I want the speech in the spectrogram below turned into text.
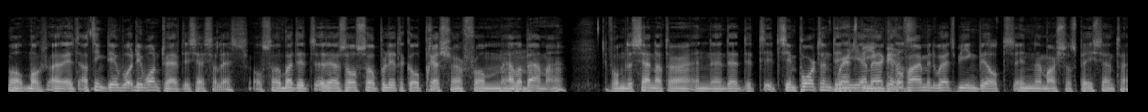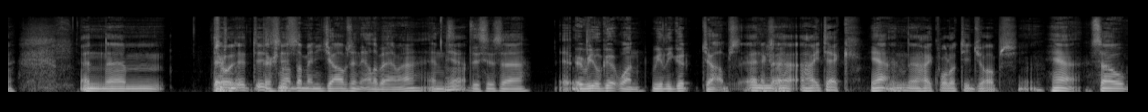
well, most uh, it, I think they they want to have this SLS also, but it, there's also political pressure from Mm-hmm. Alabama, from the senator, and uh, that it, it's important Where in the American built. environment where it's being built in the Marshall Space Center, and um, There's, so no- it there's not that many jobs in Alabama, and Yeah. this is a a real good one. Really good jobs. and uh, high tech, Yeah. and uh, high quality jobs. Yeah. Yeah. So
